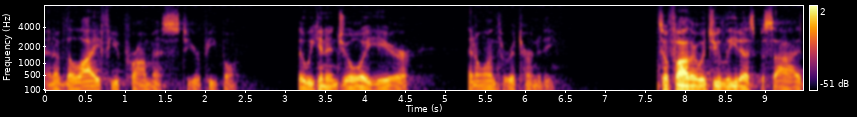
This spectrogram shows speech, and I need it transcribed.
and of the life you promise to your people that we can enjoy here and on through eternity. So, Father, would you lead us beside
